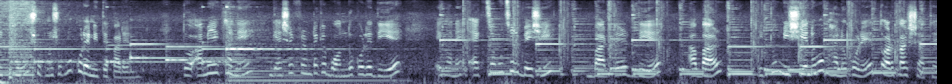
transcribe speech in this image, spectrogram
একটু শুকনো শুকনো করে নিতে পারেন। তো আমি এখানে গ্যাসের ফ্লেমটাকে বন্ধ করে দিয়ে এখানে এক চামচের বেশি বাটার দিয়ে আবার একটু মিশিয়ে নেব ভালো করে তরকার সাথে।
